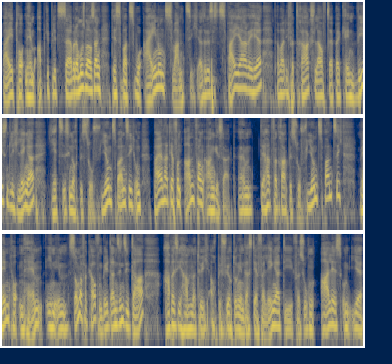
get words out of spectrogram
bei Tottenham abgeblitzt sei. Aber da muss man auch sagen, das war 2021. Also das ist zwei Jahre her. Da war die Vertragslaufzeit bei Kane wesentlich länger. Jetzt ist sie noch bis 2024. Und Bayern hat ja von Anfang an gesagt, ähm, der hat Vertrag bis 2024. Wenn Tottenham ihn im Sommer verkaufen will, dann sind sie da. Aber sie haben natürlich auch Befürchtungen, dass der verlängert. Die versuchen alles, um ihr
